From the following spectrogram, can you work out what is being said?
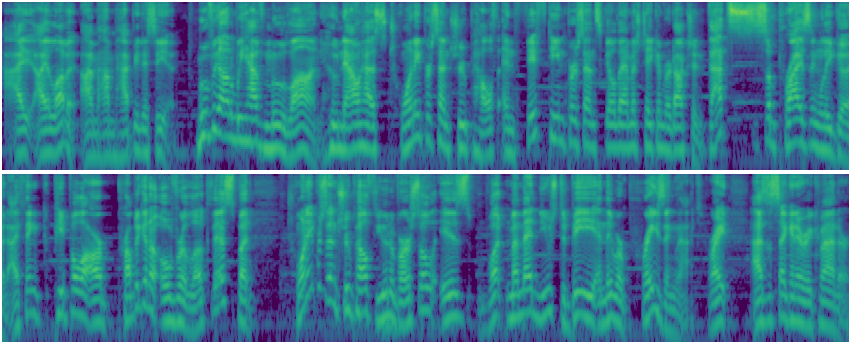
I I love it. I'm, I'm happy to see it moving on we have Mulan who now has 20 percent troop health and 15 percent skill damage taken reduction. That's surprisingly good. I think people are probably going to overlook this but 20 percent troop health universal is what Mehmed used to be and they were praising that right as a secondary commander.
